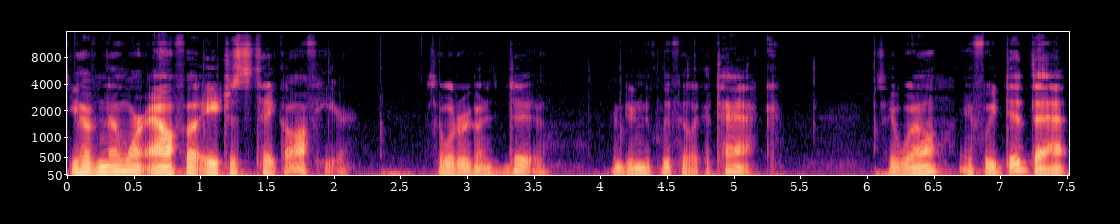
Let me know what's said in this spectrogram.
you have no more alpha H's to take off here. So what are we going to do? We're going to do nucleophilic attack. Say, well, if we did that,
